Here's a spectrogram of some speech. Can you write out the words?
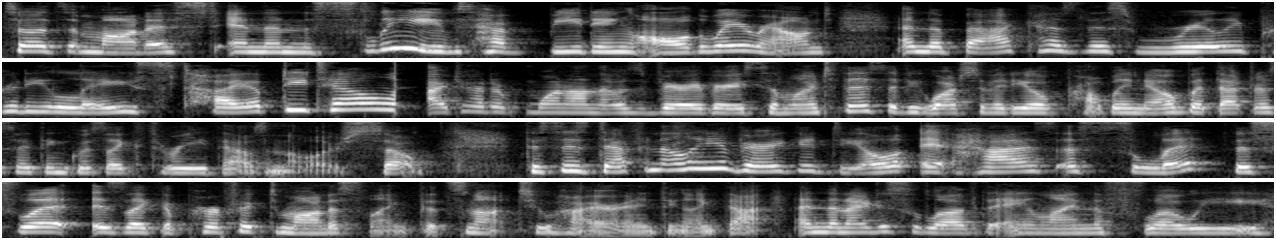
So it's modest. And then the sleeves have beading all the way around. And the has this really pretty lace tie-up detail. I tried one on that was very, very similar to this. If you watched the video, probably know, but that dress I think was like $3,000. So this is definitely a very good deal. It has a slit. The slit is like a perfect modest length. It's not too high or anything like that. And then I just love the A-line, the flowy,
